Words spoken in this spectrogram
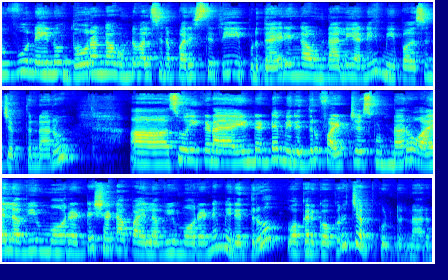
నువ్వు నేను దూరంగా ఉండవలసిన పరిస్థితి ఇప్పుడు ధైర్యంగా ఉండాలి అని మీ పర్సన్ చెప్తున్నారు. సో ఇక్కడ ఏంటంటే మీరిద్దరు ఫైట్ చేసుకుంటున్నారు. ఐ లవ్ యూ మోర్ అంటే shut up I love you more అని మీరిద్దరు ఒకరికొకరు చెప్పుకుంటున్నారు.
